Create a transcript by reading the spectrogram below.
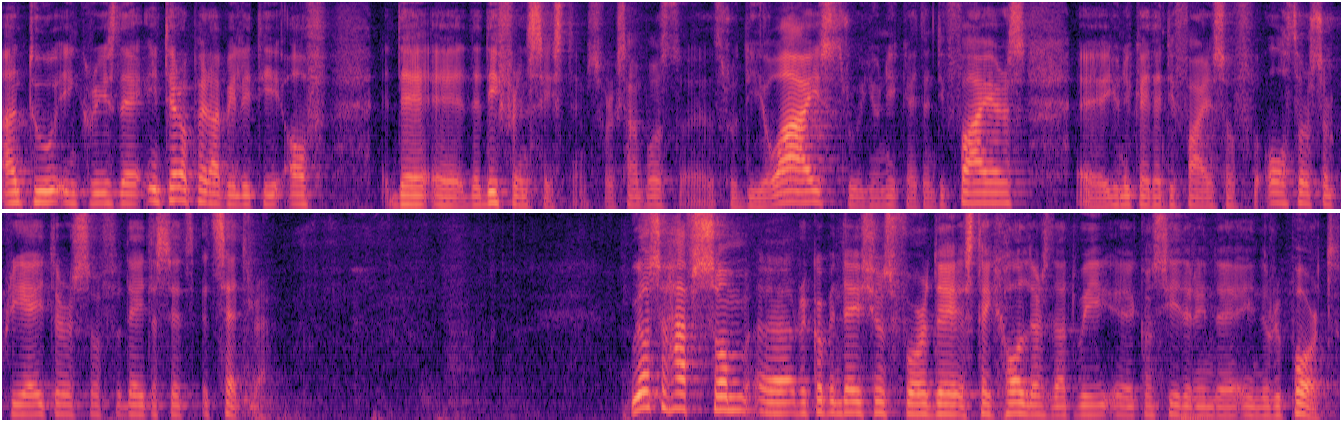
and to increase the interoperability of the, uh, the different systems, for example, uh, through DOIs, through unique identifiers, uh, unique identifiers of authors or creators of datasets, etc. We also have some uh, recommendations for the stakeholders that we uh, consider in the, in the report.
